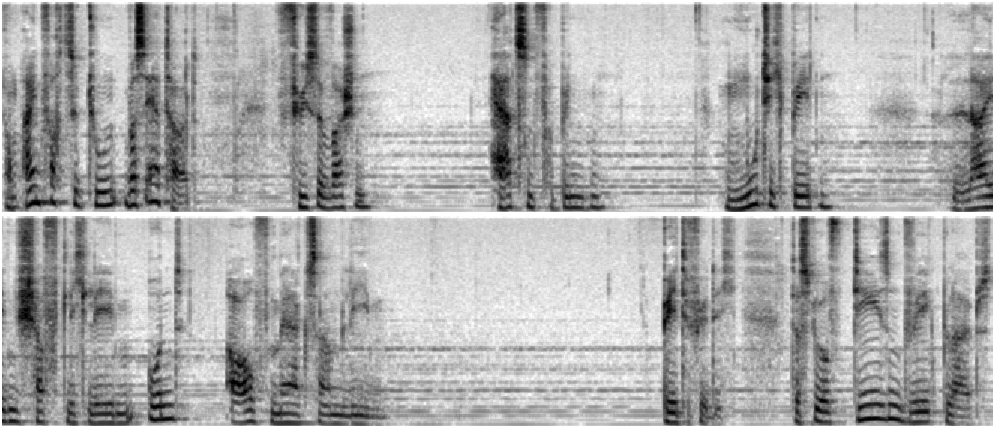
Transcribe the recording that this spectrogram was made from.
Um einfach zu tun, was er tat. Füße waschen, Herzen verbinden, mutig beten, leidenschaftlich leben und aufmerksam lieben. Bete für dich dass du auf diesem Weg bleibst,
